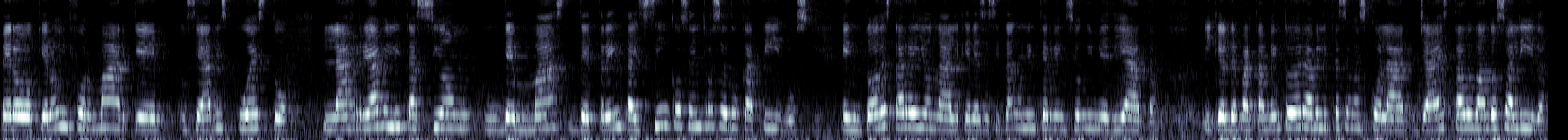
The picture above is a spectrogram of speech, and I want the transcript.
pero quiero informar que se ha dispuesto la rehabilitación de más de 35 centros educativos en toda esta regional que necesitan una intervención inmediata y que el Departamento de Rehabilitación Escolar ya ha estado dando salida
